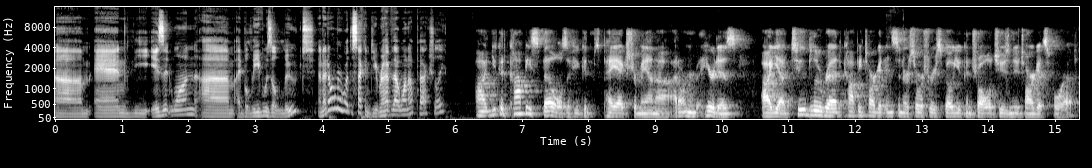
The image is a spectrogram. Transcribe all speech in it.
Um, and the Izzet one, um, I believe, was a loot, and I don't remember what the second. Do you have that one up actually? Uh, you could copy spells if you could pay extra mana. I don't remember. Here it is. Uh, yeah, two blue red copy target instant or sorcery spell you control. Choose new targets for it.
